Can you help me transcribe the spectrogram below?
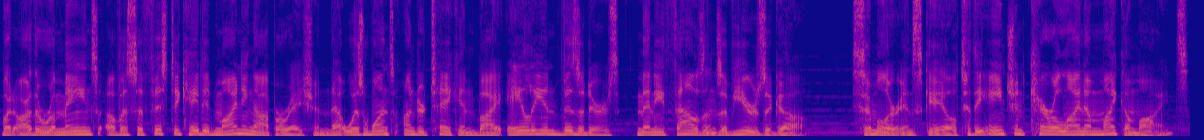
but are the remains of a sophisticated mining operation that was once undertaken by alien visitors many thousands of years ago. Similar in scale to the ancient Carolina mica mines,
